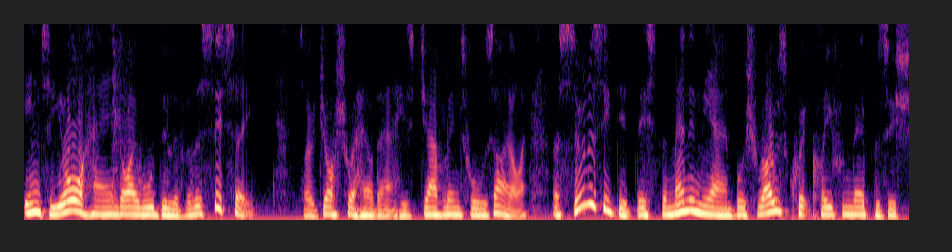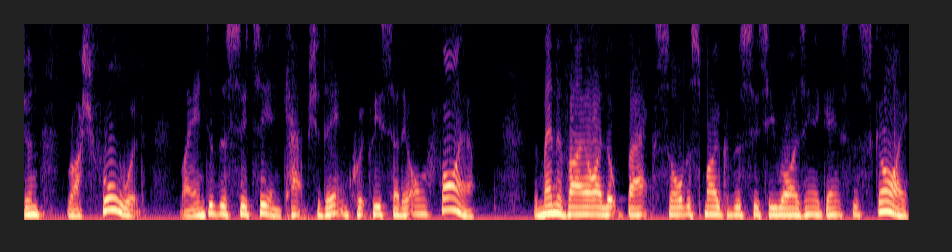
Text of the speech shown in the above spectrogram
into your hand I will deliver the city. So Joshua held out his javelin towards Ai. As soon as he did this, the men in the ambush rose quickly from their position, rushed forward. They entered the city and captured it and quickly set it on fire. The men of Ai looked back, saw the smoke of the city rising against the sky,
